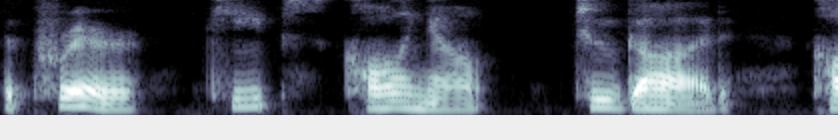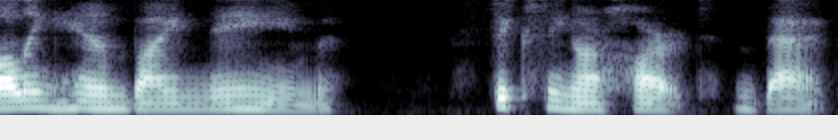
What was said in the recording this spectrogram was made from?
The prayer keeps calling out to God, calling Him by name, fixing our heart back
